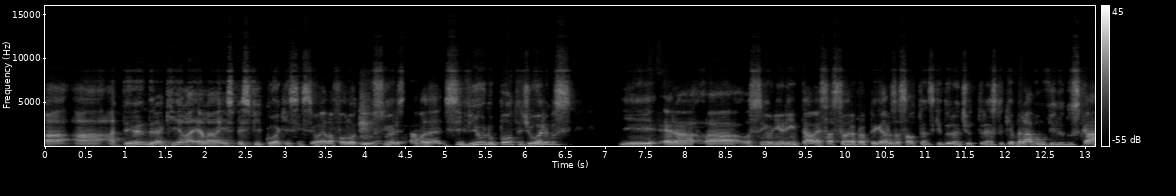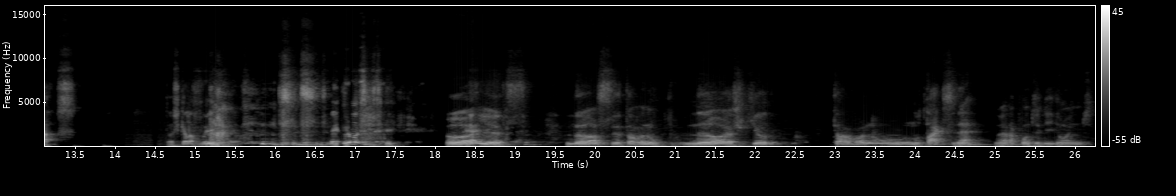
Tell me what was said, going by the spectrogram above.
A, a, a Teandra aqui, ela, ela especificou aqui, sim, senhor. Ela falou que o senhor estava de civil no ponto de ônibus e era a, o senhorinho oriental. Essa ação era para pegar os assaltantes que durante o trânsito quebravam o vidro dos carros. Então acho que ela foi Lembrou? Olha, nossa, eu tava no. Não, eu acho que eu tava no, no táxi, né? Não era ponto de ônibus.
